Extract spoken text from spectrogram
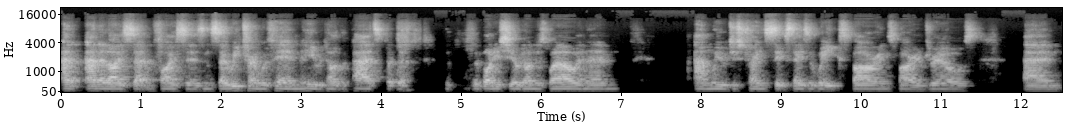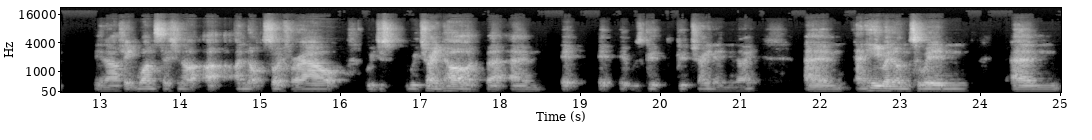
and analysed certain fighters. And so we trained with him. He would hold the pads, put the, the, body shield on as well, and then and we would just train six days a week, sparring, sparring drills, and you know, I think one session I, I, I knocked Soifa out. We just we trained hard, but um, it, it it was good good training, you know. Um, and he went on to win um,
